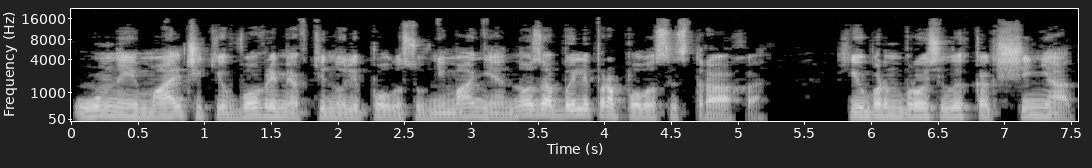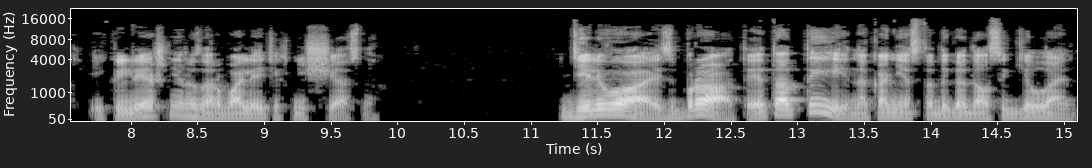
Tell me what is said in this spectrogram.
Умные мальчики вовремя втянули полосу внимания, но забыли про полосы страха. Хьюберн бросил их как щенят, и клешни разорвали этих несчастных. «Дельвайс, брат, это ты!» – наконец-то догадался Гиллайн.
